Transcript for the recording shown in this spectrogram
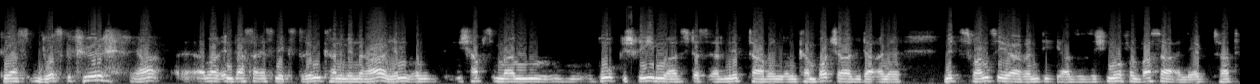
du hast ein Durstgefühl, ja, aber in Wasser ist nichts drin, keine Mineralien. Und ich habe es in meinem Buch geschrieben, als ich das erlebt habe in, in Kambodscha, wieder eine mit 20erin, die also sich nur von Wasser erlebt hat,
